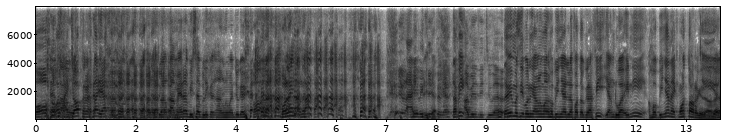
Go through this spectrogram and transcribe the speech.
oh, oh side job ternyata ya. Kalau jual kamera bisa beli ke Kang Luman juga. Oh, boleh, boleh. Lahir Iya. gitu kan. Tapi Habis dijual. Tapi meskipun Kang Luman hobinya adalah fotografi, yang dua ini hobinya naik motor gitu Iya. kan.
